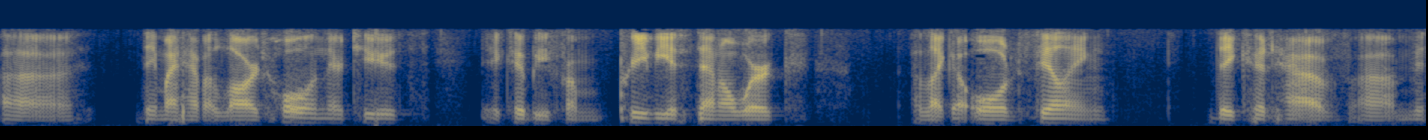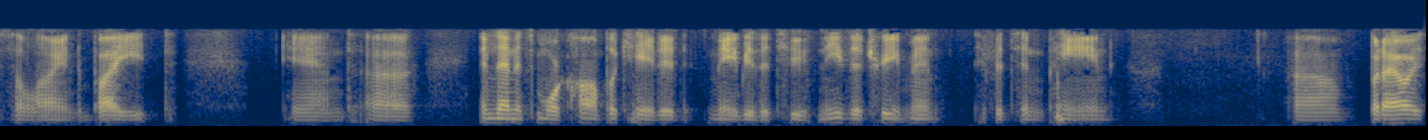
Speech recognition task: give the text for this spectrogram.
Uh, they might have a large hole in their tooth. It could be from previous dental work, like an old filling. They could have uh, misaligned bite, and uh, and then it's more complicated. Maybe the tooth needs a treatment if it's in pain. Uh, but I always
